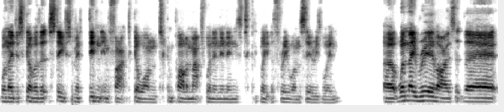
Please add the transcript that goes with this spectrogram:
when they discover that Steve Smith didn't, in fact, go on to compile a match winning innings to complete the 3 1 series win. Uh, when they realise that they're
